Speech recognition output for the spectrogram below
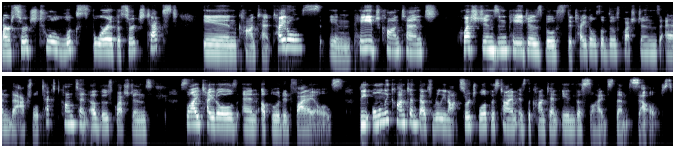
Our search tool looks for the search text in content titles, in page content, questions in pages, both the titles of those questions and the actual text content of those questions, slide titles, and uploaded files. The only content that's really not searchable at this time is the content in the slides themselves.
